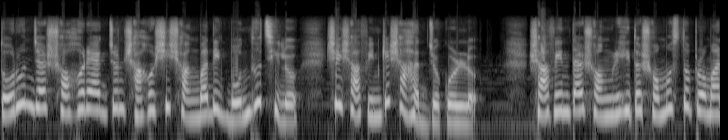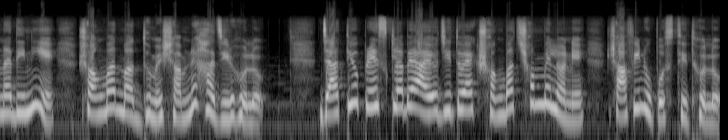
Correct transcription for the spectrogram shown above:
তরুণ যার শহরে একজন সাহসী সাংবাদিক বন্ধু ছিল, সে সাফিনকে সাহায্য করল। শাফিন তার সংগৃহীত সমস্ত প্রমাণাদি নিয়ে সংবাদ মাধ্যমের সামনে হাজির হলো। জাতীয় প্রেস ক্লাবে আয়োজিত এক সংবাদ সম্মেলনে শাফিন উপস্থিত হল।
